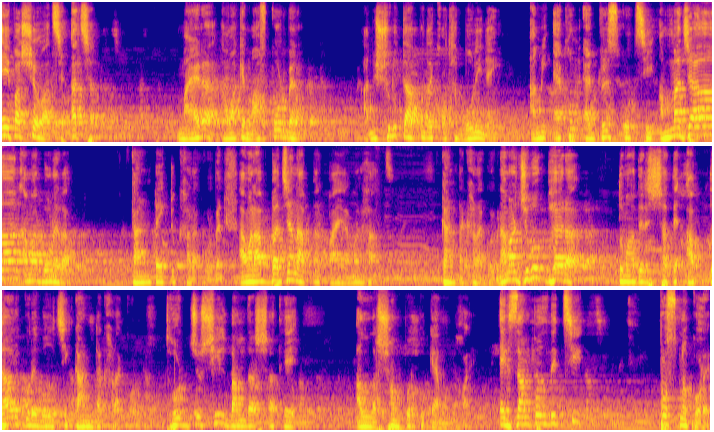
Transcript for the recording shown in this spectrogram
এই পাশেও আছে। আচ্ছা মায়েরা, আমাকে মাফ করবেন। আমি শুরুতে আপনাদের কথা বলি নাই। আমি এখন অ্যাড্রেস করছি আম্মা যান আমার বোনেরা। কানটা একটু খাড়া করবেন। আমার আব্বা যান আপনার পায়ে, আমার হাত। কানটা খাড়া করবেন। আমার যুবক ভাইরা তোমাদের সাথে আবদার করে বলছি, কানটা খাড়া করো। ধৈর্যশীল বান্দার সাথে আল্লাহর সম্পর্ক কেমন হয়? এক্সাম্পল দিচ্ছি, প্রশ্ন করে।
